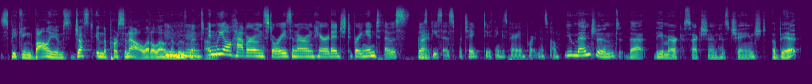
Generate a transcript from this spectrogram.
speaking volumes just in the personnel, let alone the movement. and we all have our own stories and our own heritage to bring into those those Right. pieces which i do think is very important as well You mentioned that the America section has changed a bit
